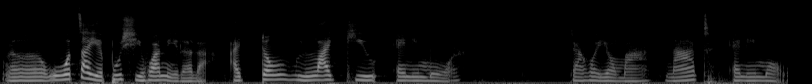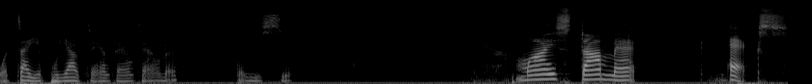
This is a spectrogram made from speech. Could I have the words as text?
呃，我再也不喜欢你了啦，I don't like you anymore。这样会用吗？Not anymore，我再也不要怎样怎样怎样了的意思。My stomach aches.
